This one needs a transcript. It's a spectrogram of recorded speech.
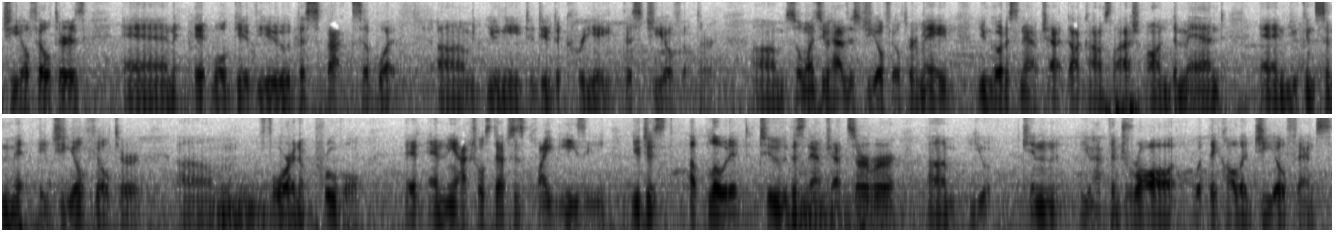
geo filters, and it will give you the specs of what um, you need to do to create this geofilter. Um, so once you have this geofilter made, you can go to snapchat.com slash on demand and you can submit a geofilter um, for an approval. It, and the actual steps is quite easy. You just upload it to the Snapchat server. Um, you can you have to draw what they call a geofence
